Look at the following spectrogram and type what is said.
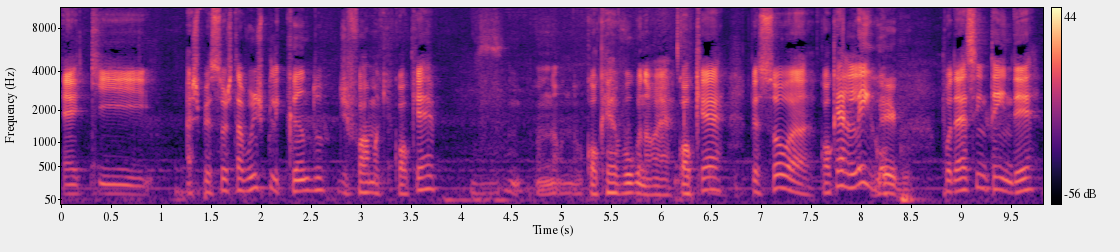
é que as pessoas estavam explicando de forma que qualquer não, não, qualquer vulgo não é, qualquer pessoa, qualquer leigo, leigo, pudesse entender,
